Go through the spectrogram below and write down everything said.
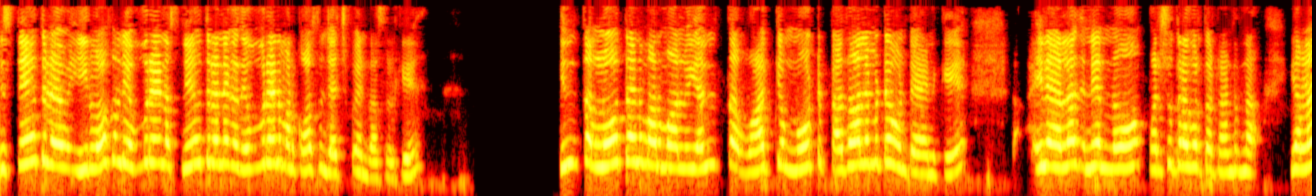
నీ స్నేహితుడు ఈ లోకంలో ఎవరైనా స్నేహితుడనే కదా ఎవరైనా మన కోసం చచ్చిపోయింది అసలుకి. ఇంత లోతైన మర్మాలు ఎంత వాక్యం నోటి పెదాలమిటే ఉంటాయి ఆయనకి. ఆయన ఎలా నేను పరిశుద్ధ అంటున్నా ఎలా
